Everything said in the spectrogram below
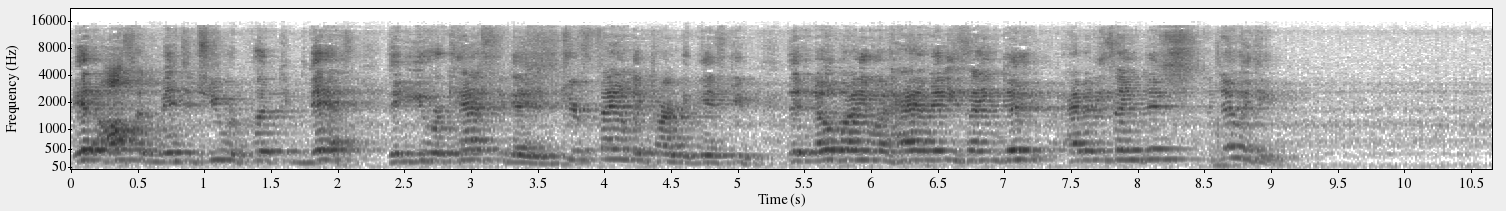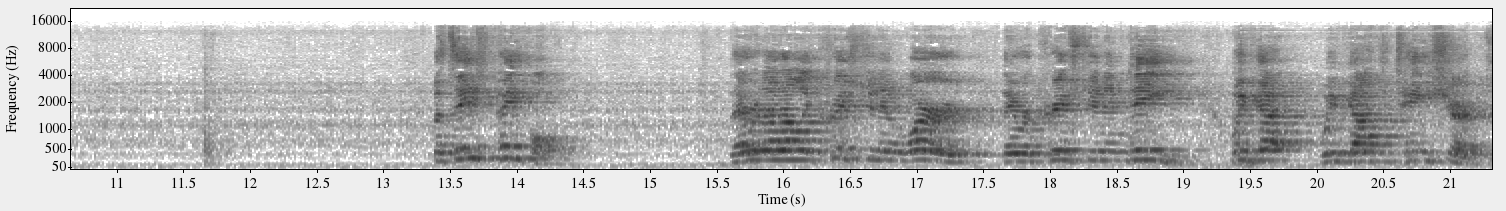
it often meant that you were put to death, that you were castigated, that your family turned against you, that nobody would have anything do have anything do, to do with you. But these people, they were not only Christian in word, they were Christian in deed. We've got, we've got the t-shirts.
